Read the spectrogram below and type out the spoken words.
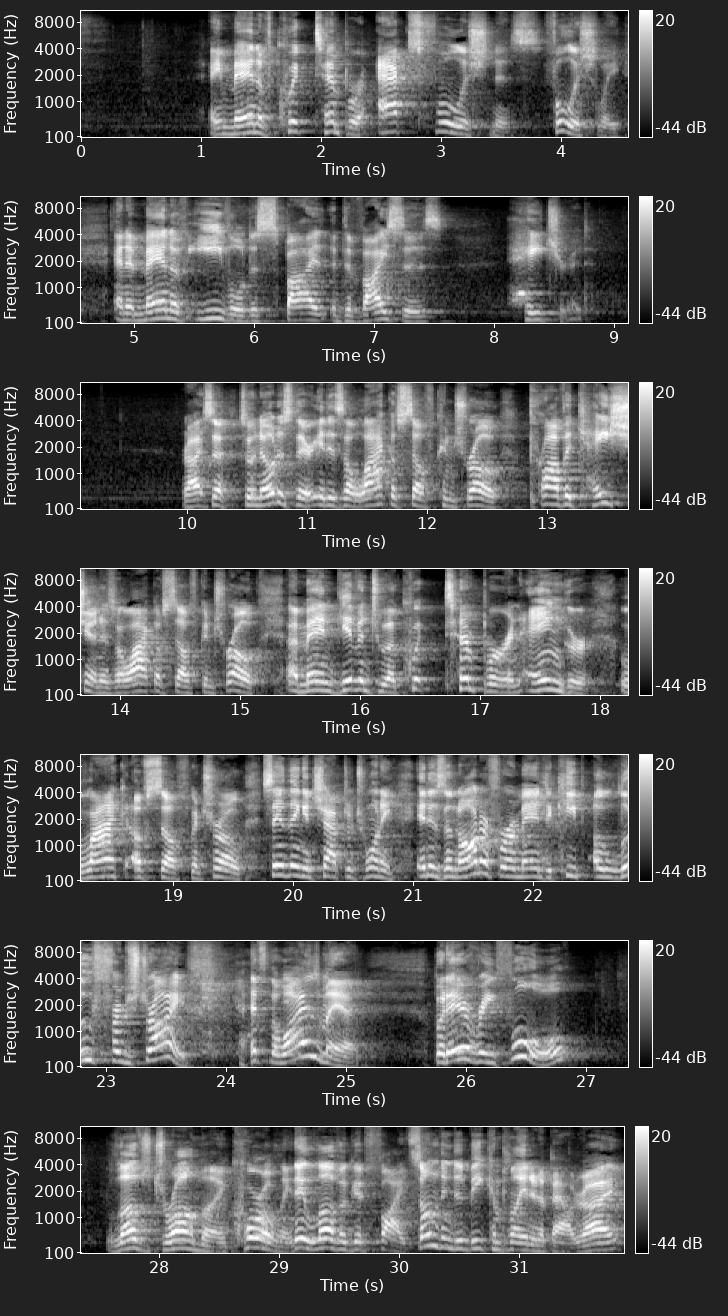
A man of quick temper acts foolishness, foolishly, and a man of evil despise, devises hatred. Right? So, so notice there, it is a lack of self control. Provocation is a lack of self control. A man given to a quick temper and anger, lack of self control. Same thing in chapter 20. It is an honor for a man to keep aloof from strife. That's the wise man. But every fool loves drama and quarreling. They love a good fight, something to be complaining about, right?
